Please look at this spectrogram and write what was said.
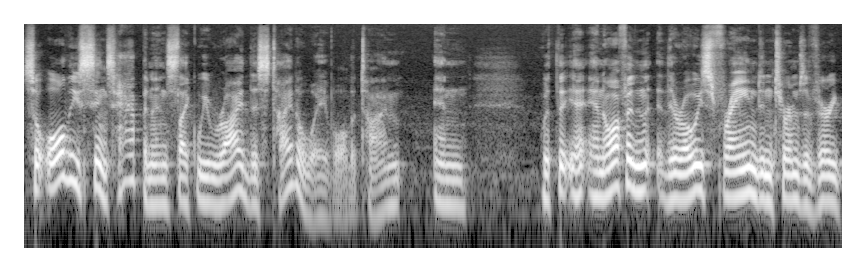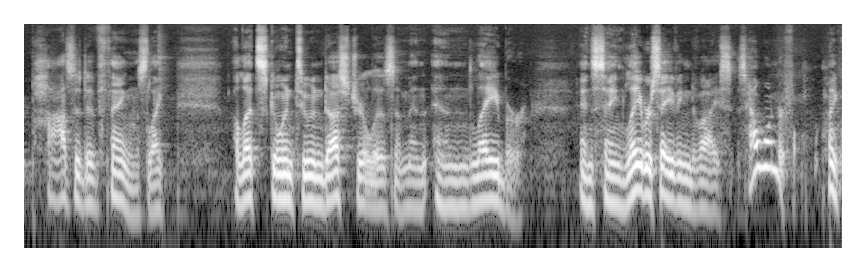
So all these things happen, and it's like we ride this tidal wave all the time, and with the and often they're always framed in terms of very positive things, like uh, let's go into industrialism and, and labor, and saying labor saving devices. How wonderful! Like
